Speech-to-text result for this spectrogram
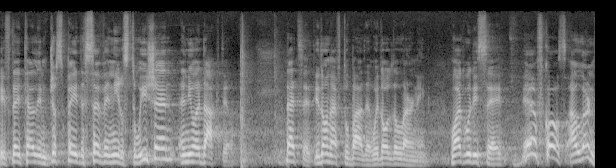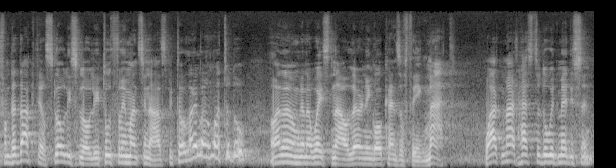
if they tell him just pay the seven years tuition and you're a doctor. That's it. You don't have to bother with all the learning. What would he say? Yeah, of course. I'll learn from the doctor slowly, slowly, two, three months in hospital. I learn what to do. I I'm going to waste now learning all kinds of things. Math. What math has to do with medicine?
